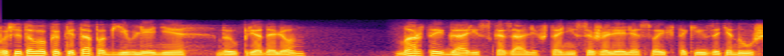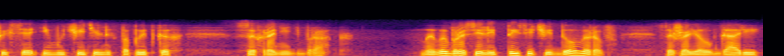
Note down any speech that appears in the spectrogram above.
После того, как этап объявления был преодолен, Марта и Гарри сказали, что они сожалели о своих таких затянувшихся и мучительных попытках сохранить брак. «Мы выбросили тысячи долларов», — сожалел Гарри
